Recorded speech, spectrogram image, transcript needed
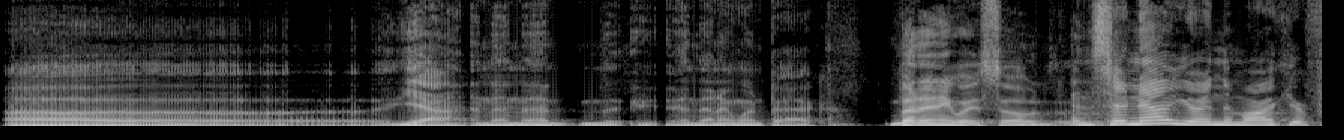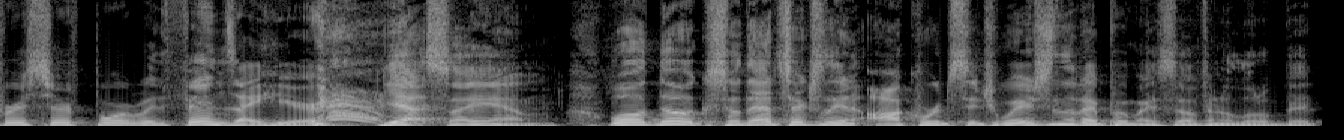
Uh, yeah, and then that, and then I went back. But anyway, so And so now you're in the market for a surfboard with fins, I hear. Yes, I am. Well, no, so that's actually an awkward situation that I put myself in a little bit.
